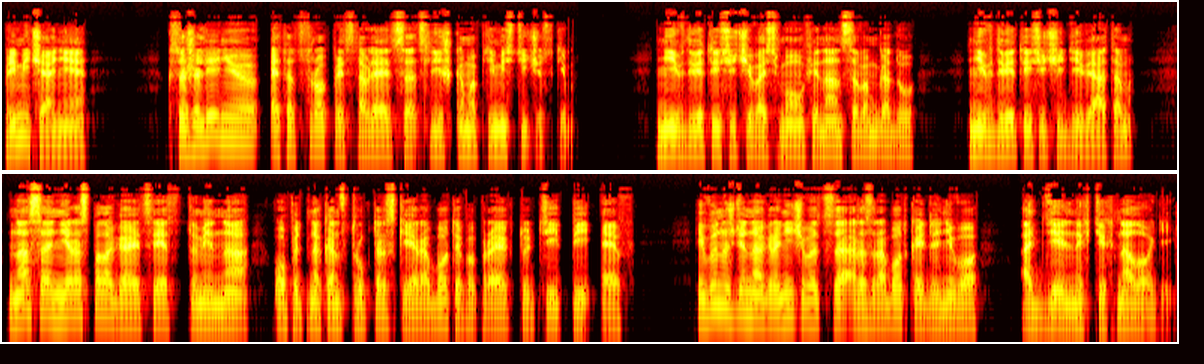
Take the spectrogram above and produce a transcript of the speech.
Примечание. К сожалению, этот срок представляется слишком оптимистическим. Ни в 2008 финансовом году, ни в 2009 НАСА не располагает средствами на опытно-конструкторские работы по проекту TPF и вынуждена ограничиваться разработкой для него отдельных технологий.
